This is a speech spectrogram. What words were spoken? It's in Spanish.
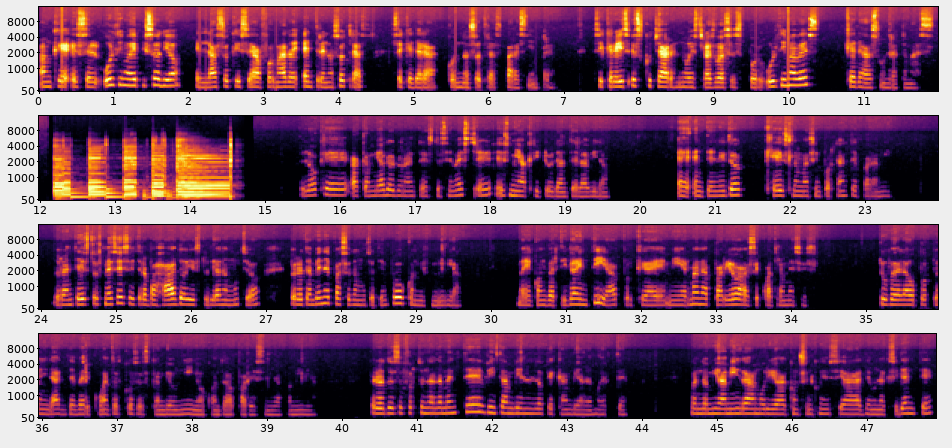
Aunque es el último episodio, el lazo que se ha formado entre nosotras se quedará con nosotras para siempre. Si queréis escuchar nuestras voces por última vez, quedaos un rato más. Lo que ha cambiado durante este semestre es mi actitud ante la vida he entendido qué es lo más importante para mí. Durante estos meses he trabajado y estudiado mucho, pero también he pasado mucho tiempo con mi familia. Me he convertido en tía porque mi hermana parió hace cuatro meses. Tuve la oportunidad de ver cuántas cosas cambia un niño cuando aparece en la familia. Pero desafortunadamente vi también lo que cambia la muerte. Cuando mi amiga murió a consecuencia de un accidente,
